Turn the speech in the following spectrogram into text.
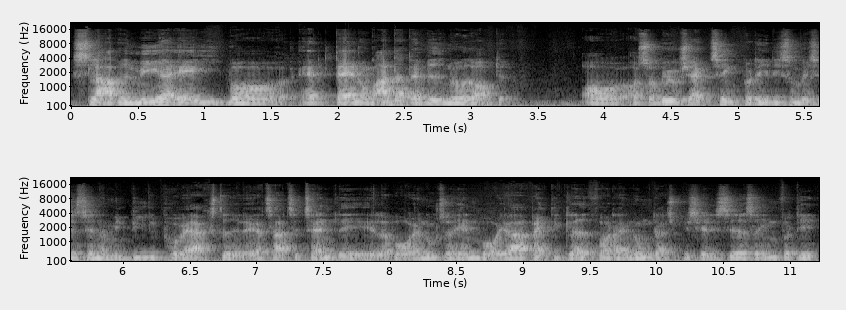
slappet mere af i, hvor at der er nogle andre, der ved noget om det. Og, og så behøver jeg ikke tænke på det, ligesom hvis jeg sender min bil på værksted, eller jeg tager til tandlæge, eller hvor jeg nu tager hen, hvor jeg er rigtig glad for, at der er nogen, der er specialiseret sig inden for det,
